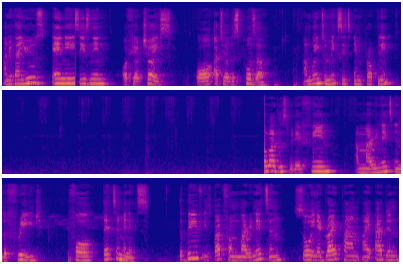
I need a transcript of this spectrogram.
And you can use any seasoning of your choice or at your disposal. I'm going to mix it in properly. Cover this with a fin and marinate in the fridge for 30 minutes. The beef is back from marinating, so in a dry pan, I add in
